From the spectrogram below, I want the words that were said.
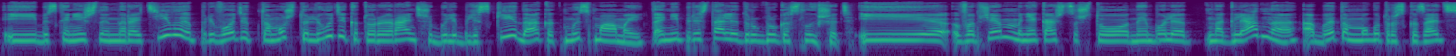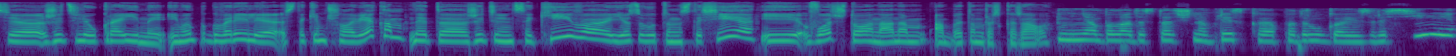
и бесконечные нарративы приводят к тому, что люди, которые раньше были близки, да, как мы с мамой, они перестали друг друга слышать. И вообще, мне кажется, что наиболее наглядно об этом могут рассказать э, жители Украины. И мы поговорили с таким человеком, это жительница Киева, ее зовут Анастасия, и вот что она нам об этом рассказала. У меня была достаточно близкая подруга из России.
